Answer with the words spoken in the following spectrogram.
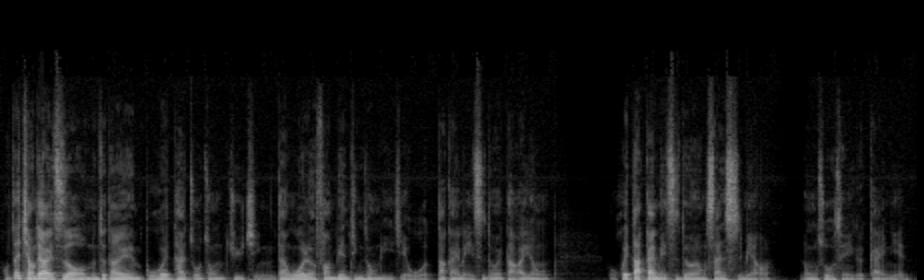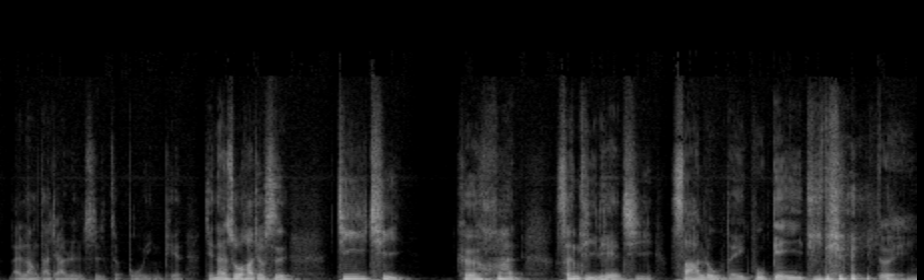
我再强调一次哦，我们这单元不会太着重剧情，但为了方便听众理解，我大概每次都会大概用，我会大概每次都用三十秒浓缩成一个概念，来让大家认识这部影片。简单说，它就是机器。科幻、身体猎奇、杀戮的一部变异体电影，对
